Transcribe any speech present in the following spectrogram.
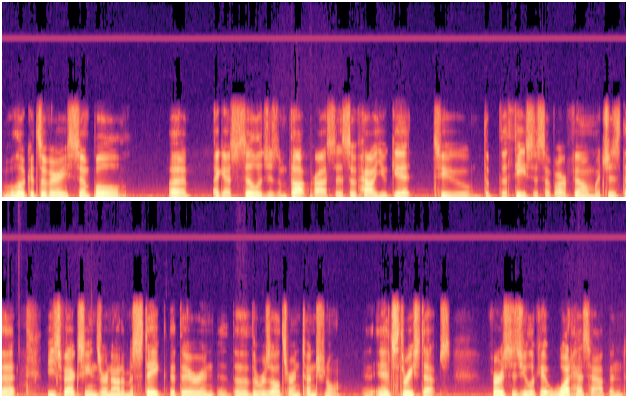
Well, look, it's a very simple, uh, I guess, syllogism, thought process of how you get to the, the thesis of our film, which is that these vaccines are not a mistake, that they're in, the, the results are intentional. And it's three steps. First is you look at what has happened,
